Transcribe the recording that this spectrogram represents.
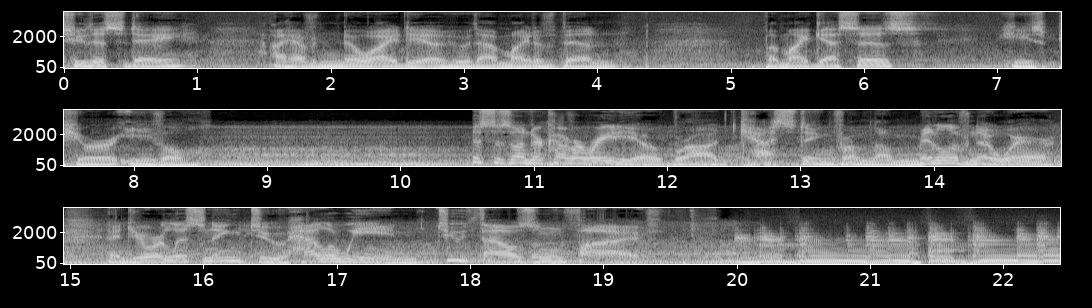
To this day, I have no idea who that might have been but my guess is he's pure evil. This is Undercover Radio, broadcasting from the middle of nowhere, and you're listening to Halloween 2005.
